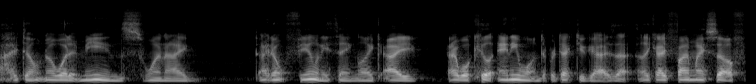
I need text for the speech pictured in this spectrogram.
I don't know what it means when I I don't feel anything. Like I I will kill anyone to protect you guys. I, like I find myself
